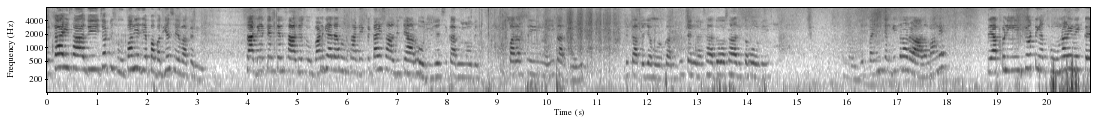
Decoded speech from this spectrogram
ਇਹ ਢਾਈ ਸਾਲ ਦੀ ਝੋਟੀ ਸੂਪਾਂ ਦੀ ਜੇ ਆਪਾਂ ਵਧੀਆ ਸੇਵਾ ਕਰੀਏ। ਸਾਡੀਆਂ ਤਿੰਨ ਤਿੰਨ ਸਾਲ ਦੀਆਂ ਸੂਪ ਬਣ ਗਿਆ ਲੈ, ਹੁਣ ਸਾਡੀ ਇੱਕ ਸਾਲ ਦੀ ਤਿਆਰ ਹੋ ਜੂ ਜੇ ਅਸੀਂ ਕਰਨੀ ਹੋਵੇ ਪਰ ਅਸੀਂ ਨਹੀਂ ਕਰਦੇ ਉਹ ਵੀ ਕੱਦ ਜਾਂ ਹੋਰ ਕਰ ਲੂ ਤਿੰਨ ਸਾਲ, ਦੋ ਸਾਲ ਦੀ ਤਾਂ ਹੋਰ ਵੀ। ਜੇ ਪਹਿਲੀ ਚੰਗੀ ਤਰ੍ਹਾਂ ਰਲਾ ਲਵਾਂਗੇ। ਤੇ ਆਪਣੀ ਝੋਟੀਆਂ ਸੂਣ ਵਾਲੀ ਨੇ ਇੱਕ ਦੇ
